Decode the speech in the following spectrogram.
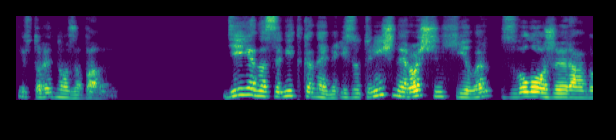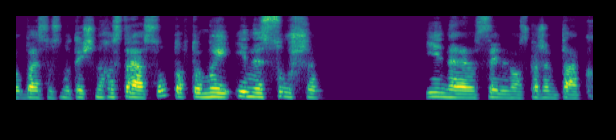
і вторинного запалення. Дія на самі тканини. Ізотонічний розчин хілер зволожує рану без осмотичного стресу, тобто ми і не сушимо, і не сильно, скажімо так,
